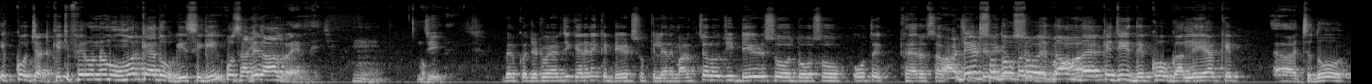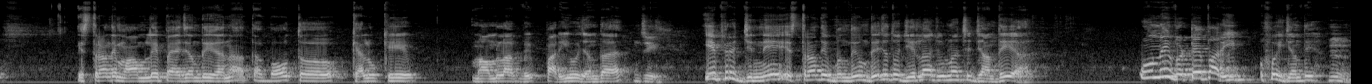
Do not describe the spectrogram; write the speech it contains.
ਇੱਕੋ ਝਟਕੇ 'ਚ ਫਿਰ ਉਹਨਾਂ ਨੂੰ ਉਮਰ ਕੈਦ ਹੋ ਗਈ ਸੀਗੀ ਉਹ ਸਾਡੇ ਨਾਲ ਰਹੇ ਨੇ ਜੀ। ਹੂੰ। ਜੀ। ਬਿਲਕੁਲ ਜਟਵੈਰ ਜੀ ਕਹਿ ਰਹੇ ਨੇ ਕਿ 150 ਕਿੱਲਿਆਂ ਦੇ ਮਾਲਕ। ਚਲੋ ਜੀ 150 200 ਉਹ ਤੇ ਖੈਰ ਸਭ ਇੱਥੇ 150 ਰਹੇਗਾ, ਪਰ 200 ਇਦਾਂ ਹੁੰਦਾ ਹੈ ਕਿ ਜੀ ਦੇਖੋ ਗੱਲ ਇਹ ਆ ਕਿ ਜਦੋਂ ਇਸ ਤਰ੍ਹਾਂ ਦੇ ਮਾਮਲੇ ਪੈ ਜਾਂਦੇ ਆ ਨਾ ਤਾਂ ਬਹੁਤ ਕਹਿ ਲਓ ਕਿ ਮਾਮਲਾ ਭਾਰੀ ਹੋ ਜਾਂਦਾ ਹੈ। ਜੀ। ਇਹ ਫਿਰ ਜਿੰਨੇ ਇਸ ਤਰ੍ਹਾਂ ਦੇ ਬੰਦੇ ਹੁੰਦੇ ਜਦੋਂ ਜੇਲ੍ਹਾਂ ਜੁਲ੍ਹਾਂ 'ਚ ਜਾਂਦੇ ਆ ਉਹਨੇ ਵੱਟੇ ਭਾਰੀ ਹੋਈ ਜਾਂਦੇ ਆ। ਹੂੰ।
